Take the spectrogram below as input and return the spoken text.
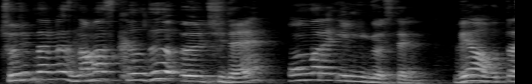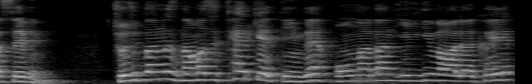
Çocuklarınız namaz kıldığı ölçüde onlara ilgi gösterin veyahut da sevin. Çocuklarınız namazı terk ettiğinde onlardan ilgi ve alakayı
